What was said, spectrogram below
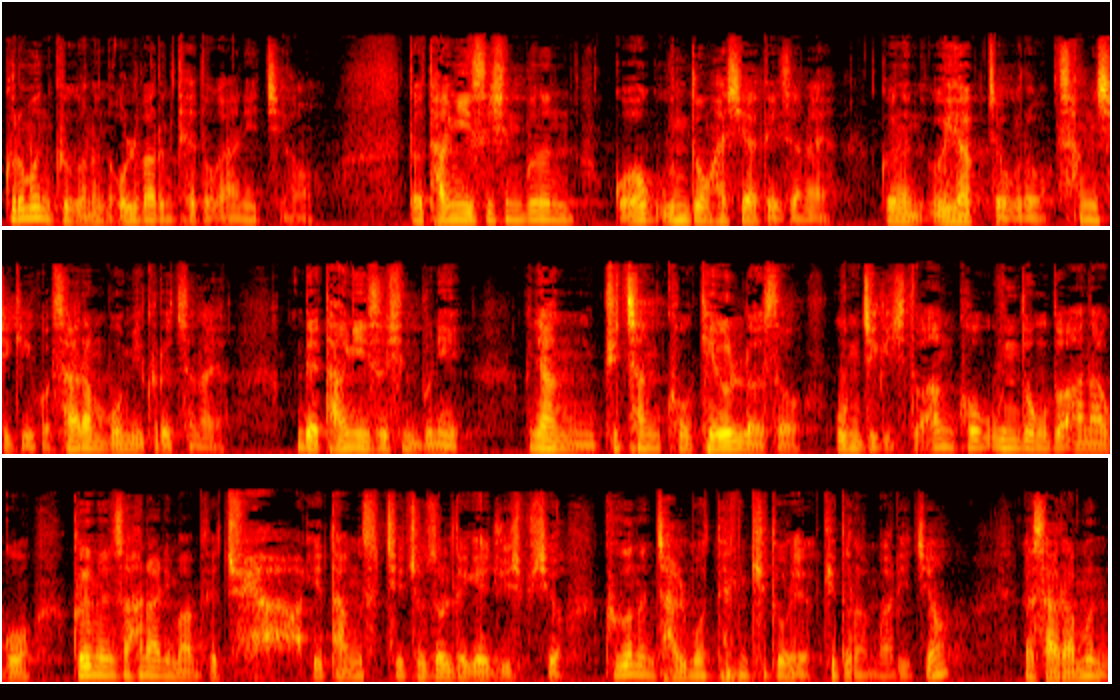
그러면 그거는 올바른 태도가 아니죠. 또 당이 있으신 분은 꼭 운동하셔야 되잖아요. 그거는 의학적으로 상식이고, 사람 몸이 그렇잖아요. 근데 당이 있으신 분이 그냥 귀찮고 게을러서 움직이지도 않고 운동도 안 하고 그러면서 하나님 앞에 죄야 이당 수치 조절되게 해주십시오. 그거는 잘못된 기도예요, 기도란 말이죠. 그러니까 사람은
